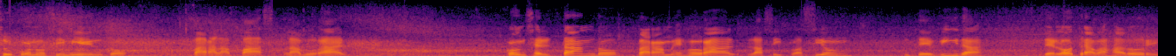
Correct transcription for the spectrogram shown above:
su conocimiento para la paz laboral, concertando para mejorar la situación de vida de los trabajadores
